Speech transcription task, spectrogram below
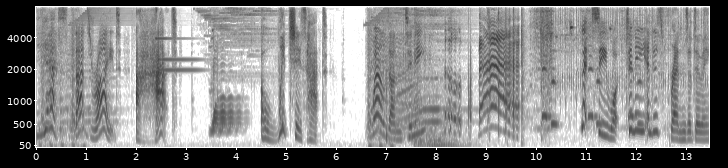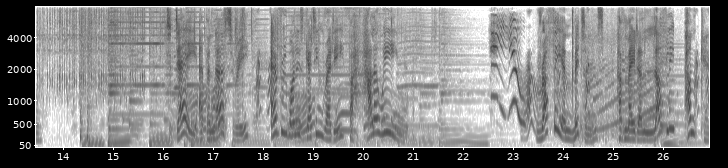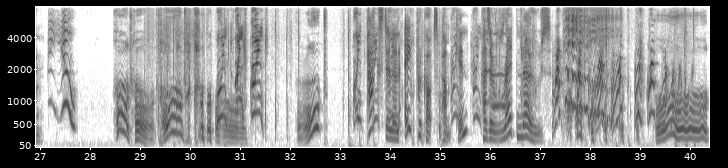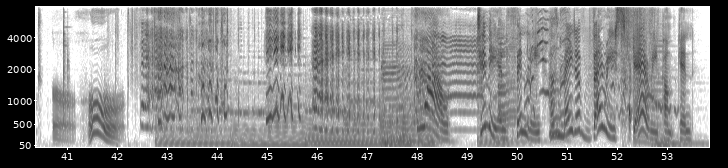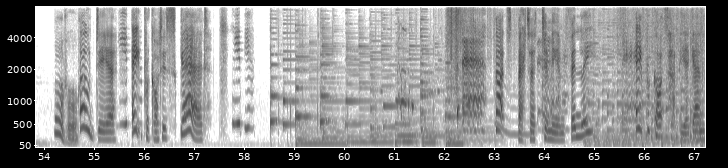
Yes, that's right. A hat. A witch's hat. Well done, Timmy. Let's see what Timmy and his friends are doing. Today at the nursery, everyone is getting ready for Halloween. Ruffy and Mittens have made a lovely pumpkin. Hoot, hoot, hoot. Oink, oink, Hoot. Paxton and Apricot's pumpkin has a red nose. Hoot. Hoot. Wow! Timmy and Finley have made a very scary pumpkin. Hoot, hoot. Oh dear, Apricot is scared. Yip, yip. That's better, Timmy and Finley. Apricot's happy again.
